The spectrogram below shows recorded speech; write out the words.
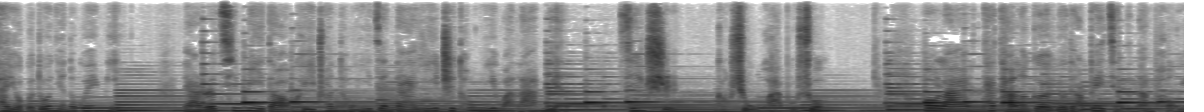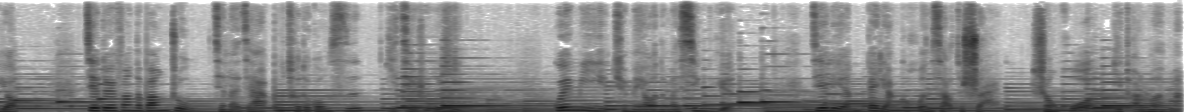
她有个多年的闺蜜，俩人亲密到可以穿同一件大衣，吃同一碗拉面，心事更是无话不说。后来她谈了个有点背景的男朋友。借对方的帮助进了家不错的公司，一切如意。闺蜜却没有那么幸运，接连被两个混小子甩，生活一团乱麻。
